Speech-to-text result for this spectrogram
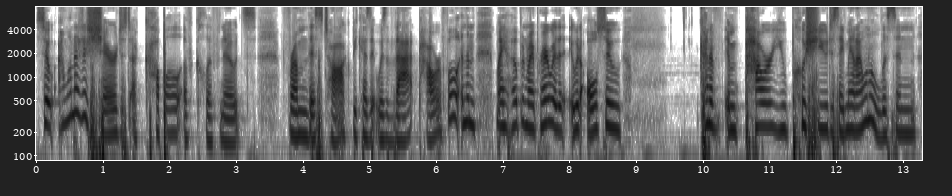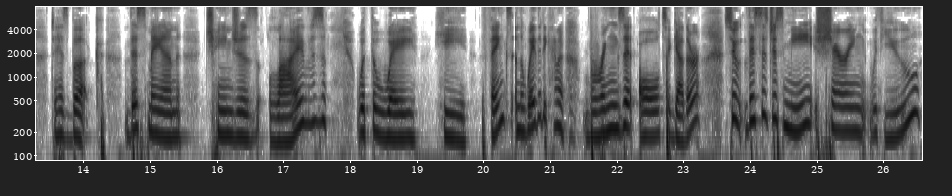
So I wanted to share just a couple of cliff notes from this talk because it was that powerful. And then my hope and my prayer was that it would also kind of empower you, push you to say, man, I want to listen to his book. This man changes lives with the way he thinks and the way that he kind of brings it all together. So this is just me sharing with you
